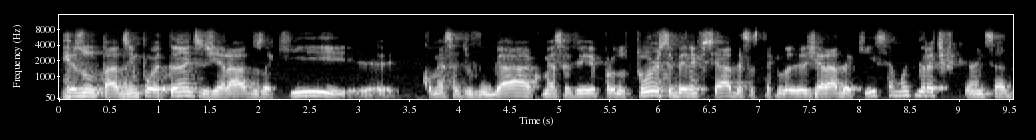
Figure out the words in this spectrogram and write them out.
resultados importantes gerados aqui. É, começa a divulgar, começa a ver produtor se beneficiar dessas tecnologias geradas aqui, isso é muito gratificante, sabe?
